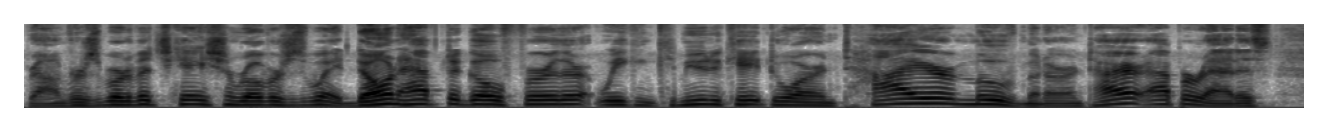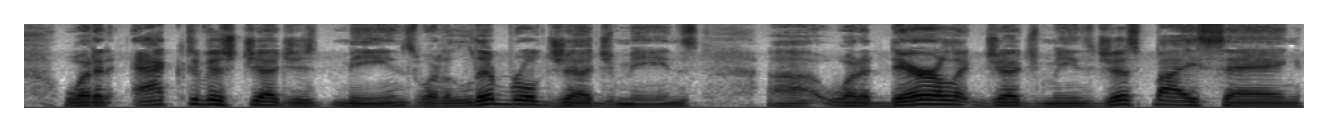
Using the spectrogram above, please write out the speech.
Brown versus Board of Education, Roe versus Wade. Don't have to go further. We can communicate to our entire movement, our entire apparatus, what an activist judge means, what a liberal judge means, uh, what a derelict judge means, just by saying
